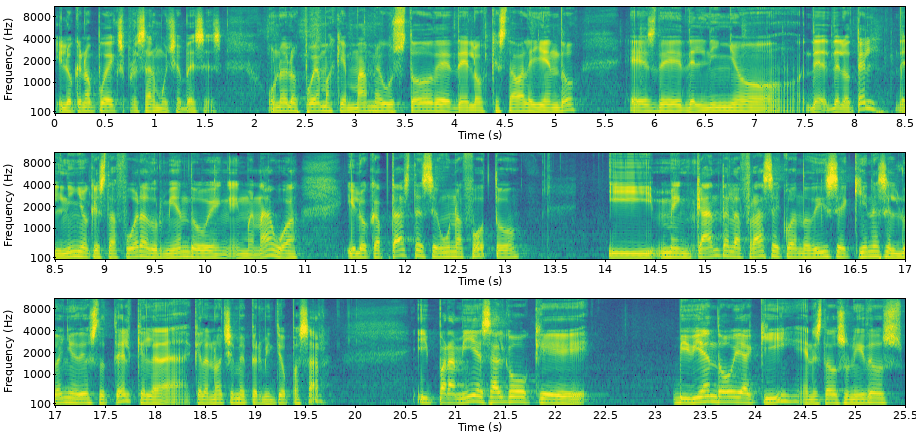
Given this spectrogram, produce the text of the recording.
y lo que no puede expresar muchas veces. Uno de los poemas que más me gustó de, los que estaba leyendo es de, del niño del hotel, del niño que está afuera durmiendo en, en Managua y lo captaste en una foto y me encanta la frase cuando dice, ¿quién es el dueño de este hotel que la, que la noche me permitió pasar? Y para mí es algo que viviendo hoy aquí en Estados Unidos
